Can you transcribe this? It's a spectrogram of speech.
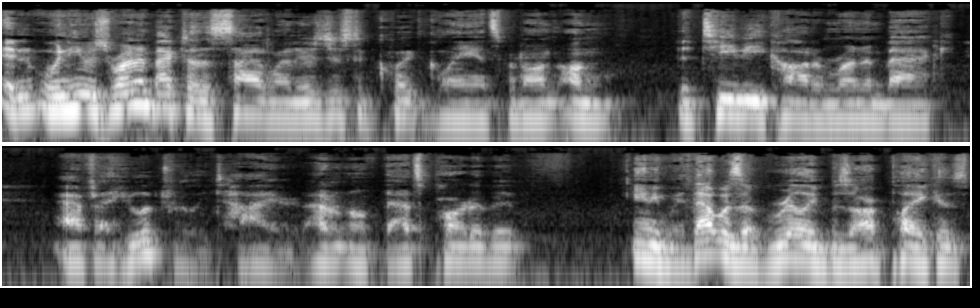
And when he was running back to the sideline, it was just a quick glance, but on, on the TV caught him running back after that. He looked really tired. I don't know if that's part of it. Anyway, that was a really bizarre play because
